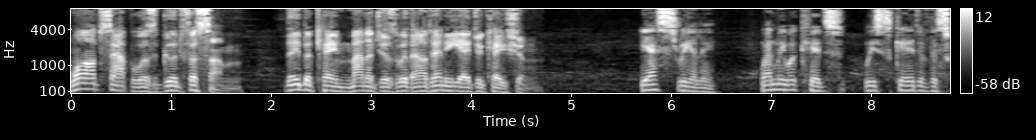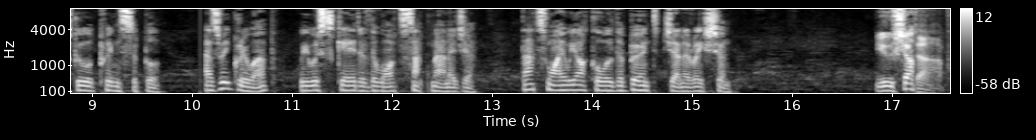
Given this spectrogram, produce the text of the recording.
WhatsApp was good for some. They became managers without any education. Yes really. When we were kids, we scared of the school principal. As we grew up, we were scared of the WhatsApp manager. That's why we are called the burnt generation. You shut up.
